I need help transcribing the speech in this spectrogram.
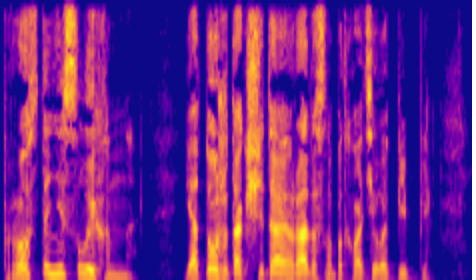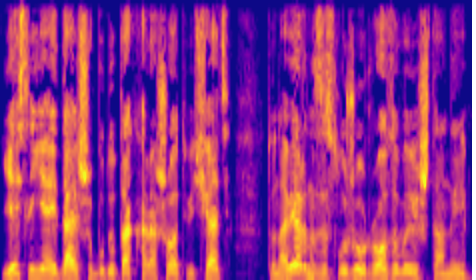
«Просто неслыханно». «Я тоже так считаю», — радостно подхватила Пиппи. Если я и дальше буду так хорошо отвечать, то, наверное, заслужу розовые штаны.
